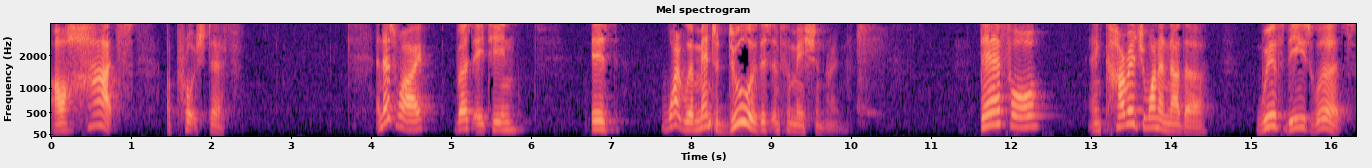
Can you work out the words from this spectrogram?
our hearts approach death. And that's why verse 18 is what we're meant to do with this information, right? Therefore, encourage one another with these words.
